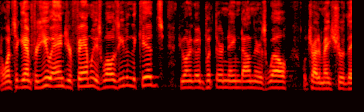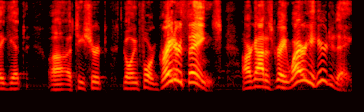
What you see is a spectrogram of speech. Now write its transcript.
And once again, for you and your family, as well as even the kids, if you want to go ahead and put their name down there as well, we'll try to make sure they get uh, a T-shirt going forward. Greater things. Our God is great. Why are you here today?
